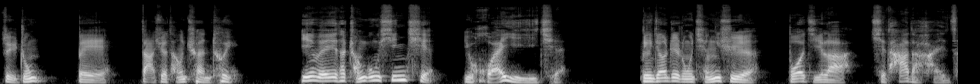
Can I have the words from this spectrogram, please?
最终被大学堂劝退。因为他成功心切，又怀疑一切，并将这种情绪波及了其他的孩子。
